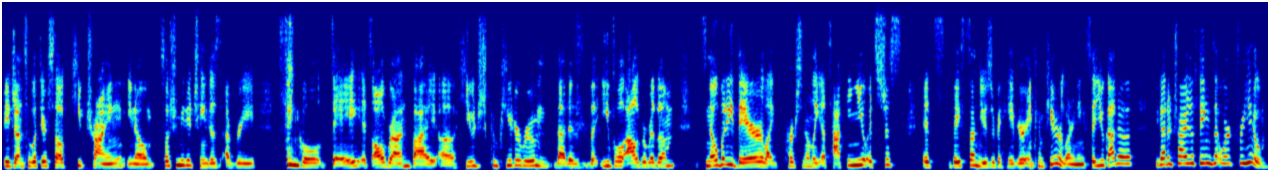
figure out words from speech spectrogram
be gentle with yourself keep trying you know social media changes every single day. It's all run by a huge computer room that is the evil algorithm. It's nobody there like personally attacking you. It's just it's based on user behavior and computer learning. So you gotta you gotta try the things that work for you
